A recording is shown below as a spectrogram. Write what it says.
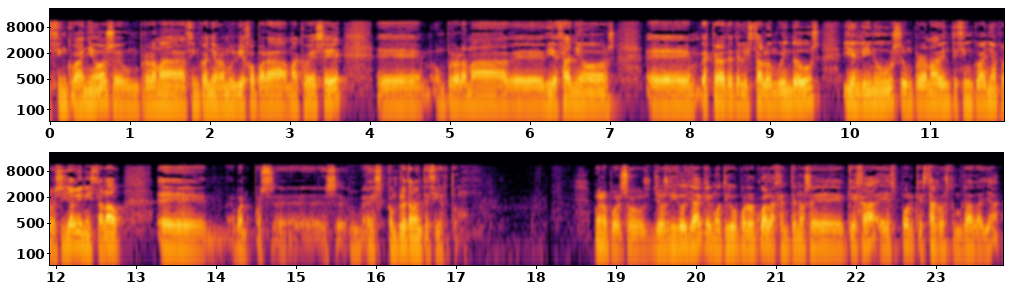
cinco años, eh, un programa cinco años era muy viejo para macOS, eh, un programa de 10 años, espérate, te lo instalo en Windows, y en Linux un programa de 25 años, pero si ya viene instalado. bueno, pues es, completamente cierto. Bueno, pues yo os digo ya que el motivo por el cual la gente no se queja es porque está acostumbrada ya.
